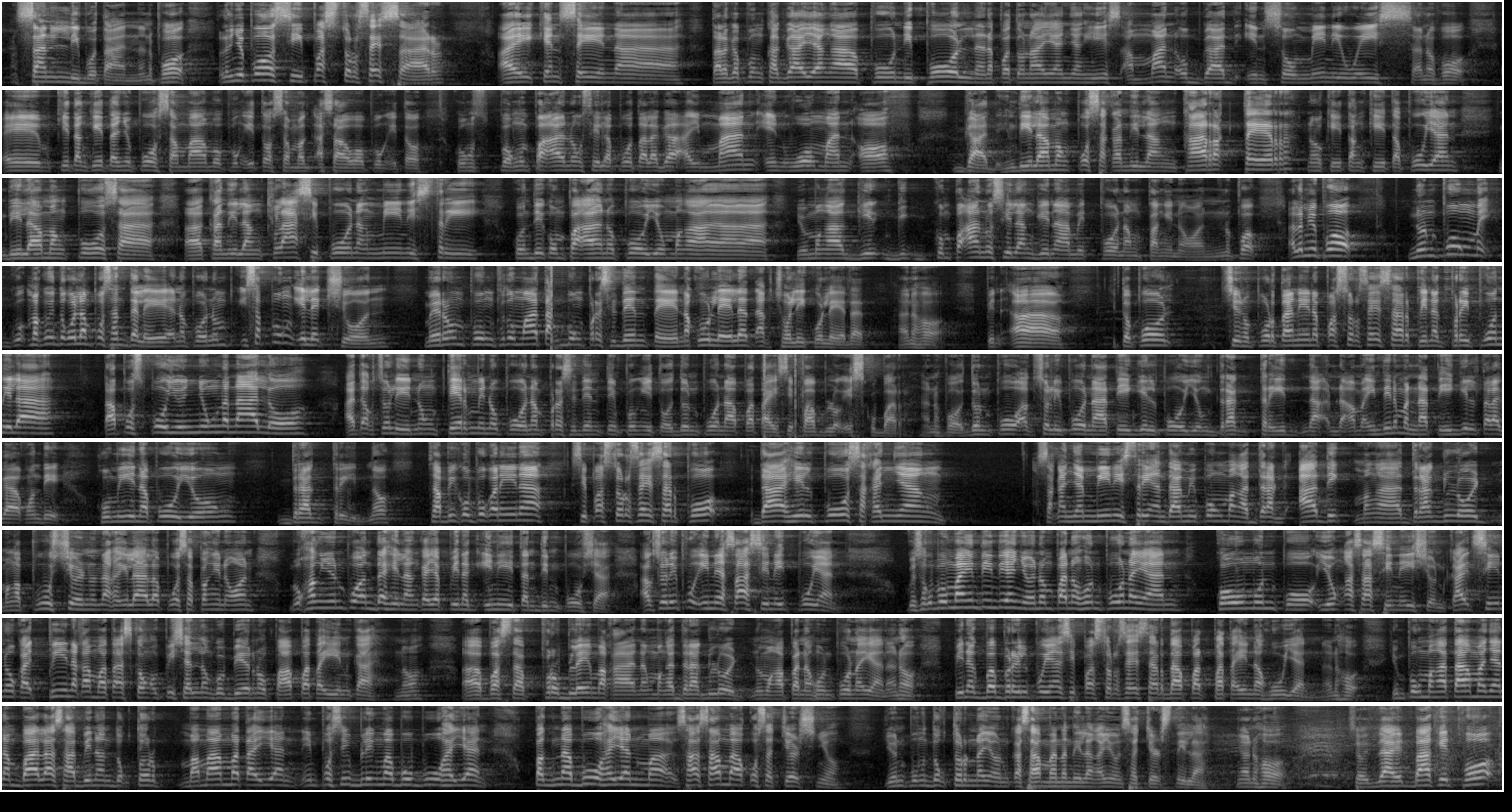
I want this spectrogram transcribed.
sanlibutan. Ano po? Alam niyo po, si Pastor Cesar, I can say na talaga pong kagaya nga po ni Paul na napatunayan niyang he is a man of God in so many ways. Ano po, eh, kitang-kita niyo po sa mamo pong ito, sa mag-asawa pong ito, kung, kung paano sila po talaga ay man and woman of God. Hindi lamang po sa kanilang karakter, no, kitang-kita po yan. Hindi lamang po sa uh, kanilang klase po ng ministry, kundi kung paano po yung mga yung mga kung paano silang ginamit po ng Panginoon. Ano po? Alam niyo po, noon pong, may, magkwento ko lang po sandali, ano po, nung isa pong eleksyon, mayroon pong tumatakbong presidente na kulelat, actually kulelat. Ano ho? Pin, uh, ito po, sinuporta ni na Pastor Cesar, pinagpray po nila, tapos po yun yung nanalo, at actually, nung termino po ng presidente pong ito, doon po napatay si Pablo Escobar. Ano po? Doon po actually po natigil po yung drug trade na, na hindi naman natigil talaga kundi humina po yung drug trade. No? Sabi ko po kanina, si Pastor Cesar po, dahil po sa kanyang sa kanyang ministry, ang dami pong mga drug addict, mga drug lord, mga pusher na nakilala po sa Panginoon. Mukhang yun po ang dahilan kaya pinag-initan din po siya. Actually po, in-assassinate po yan. Gusto ko po maintindihan nyo, ng panahon po na yan, common po yung assassination. Kahit sino, kahit pinakamataas kang opisyal ng gobyerno, papatayin ka. No? Uh, basta problema ka ng mga drug lord noong mga panahon po na yan. Ano? Pinagbabaril po yan si Pastor Cesar, dapat patay na ho yan. Ano? Yung pong mga tama niya ng bala, sabi ng doktor, mamamatay yan. Imposibleng mabubuhay yan. Pag nabuhay yan, ma- sasama ako sa church nyo. Yun pong doktor na yon kasama na nila ngayon sa church nila. Ano ho? So dahil bakit po?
